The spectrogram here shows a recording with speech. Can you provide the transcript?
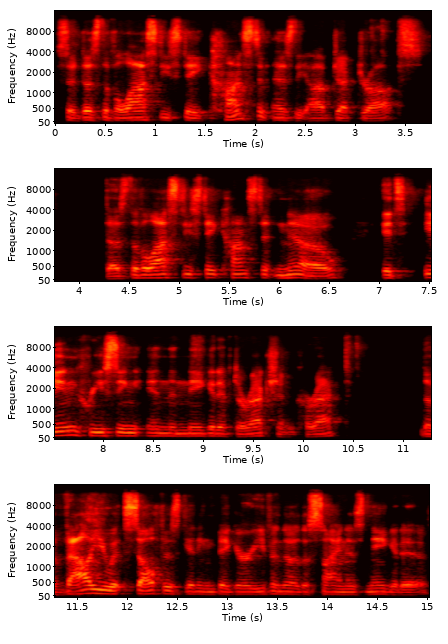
So does the velocity stay constant as the object drops? Does the velocity stay constant? No, it's increasing in the negative direction, correct? The value itself is getting bigger even though the sign is negative.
